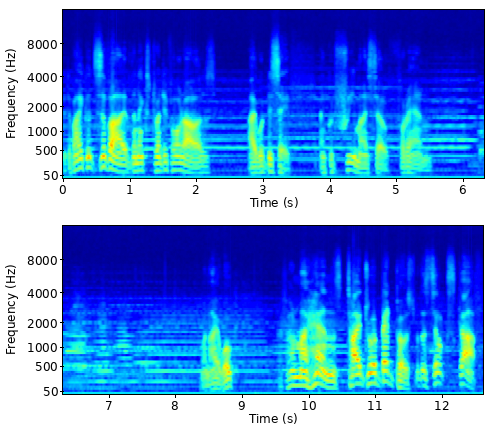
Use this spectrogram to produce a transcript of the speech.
that if I could survive the next 24 hours, I would be safe and could free myself for Anne. When I awoke, I found my hands tied to a bedpost with a silk scarf,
